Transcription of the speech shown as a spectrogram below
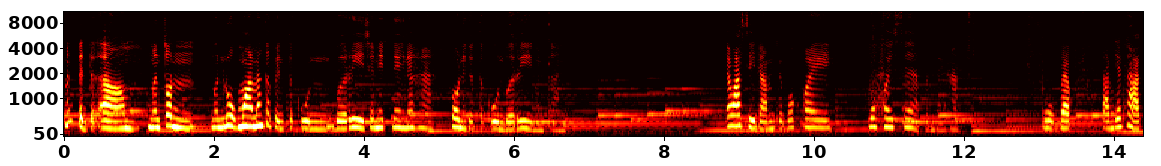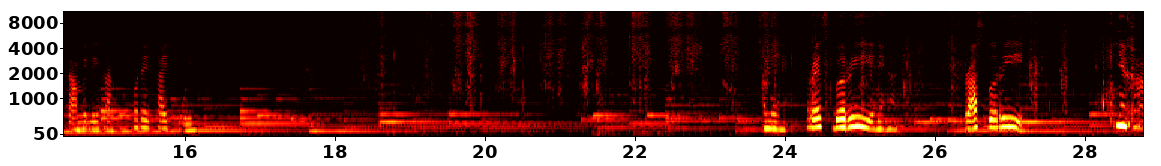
มันเป็นเอ่อเหมือนต้น เหมือนลูกมอนมันก็เป็นตระกูลเบอร์รี่ชนิดหนึงนะคะ พวกนี้ก็ตระกูลเบอร์รี่เหมือนกัน แต่ว่าสีดำจะบ่ค่อยบ่ค่อยแซ่บเป็นไดค่ะ ปลูกแบบตามยถากรรมไปเลยค่ะบ่ได้ใส่ปุ๋ยอันนี้เรสเบอร์รี่อันนี้ค่ะราสเบอร์รี่เนี่ยค่ะ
